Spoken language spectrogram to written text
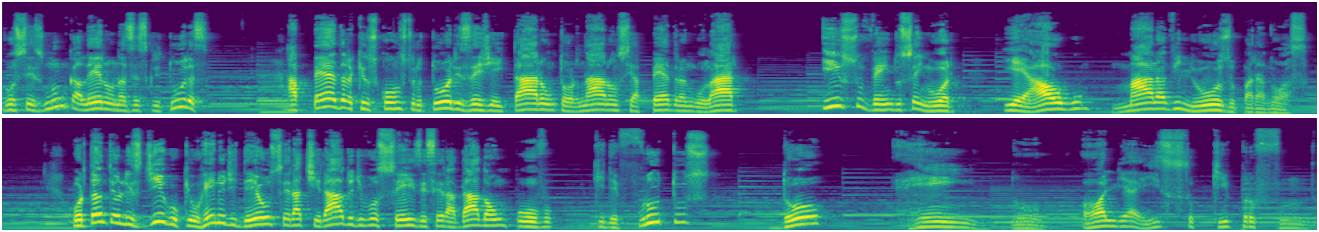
Vocês nunca leram nas Escrituras? A pedra que os construtores rejeitaram tornaram-se a pedra angular. Isso vem do Senhor e é algo maravilhoso para nós. Portanto, eu lhes digo que o reino de Deus será tirado de vocês e será dado a um povo que dê frutos do reino. Olha isso que profundo.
